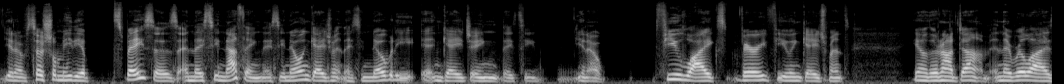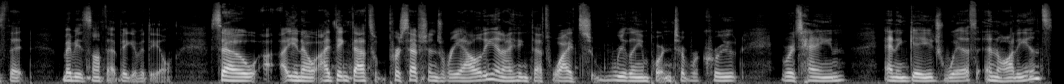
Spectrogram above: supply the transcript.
you know, social media spaces and they see nothing. They see no engagement. They see nobody engaging. They see, you know, few likes, very few engagements. You know, they're not dumb and they realize that maybe it's not that big of a deal. So, uh, you know, I think that's perception's reality. And I think that's why it's really important to recruit, retain, and engage with an audience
